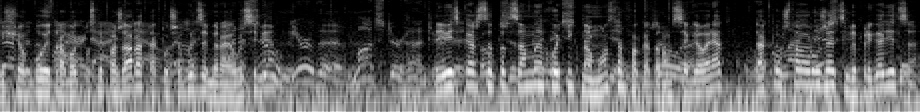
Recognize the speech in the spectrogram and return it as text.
еще будет работать после пожара, так уж и быть, забираю его себе. Ты ведь, кажется, тот самый охотник на монстров, о котором все говорят. Так что оружие тебе пригодится.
